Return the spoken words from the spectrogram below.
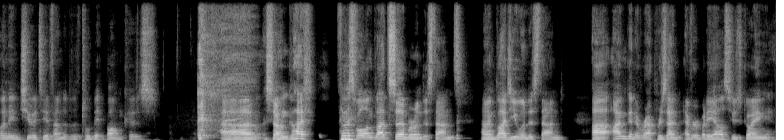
unintuitive and a little bit bonkers. um, so I'm glad. First of all, I'm glad Surma understands, and I'm glad you understand. Uh, I'm going to represent everybody else who's going.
